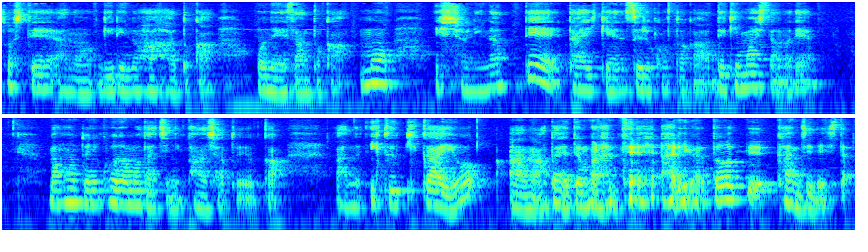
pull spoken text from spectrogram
そしてあの義理の母とかお姉さんとかも一緒になって体験することができましたので、まあ、本当に子どもたちに感謝というかあの行く機会をあの与えてもらって ありがとうっていう感じでした。は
